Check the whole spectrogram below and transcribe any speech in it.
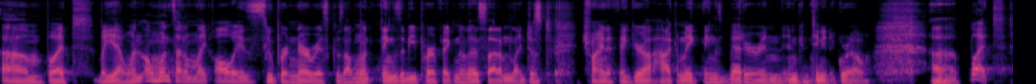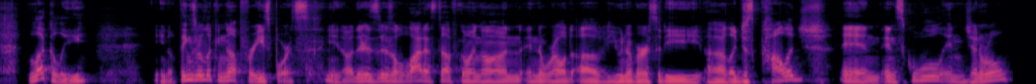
Um, but but yeah, one on one side I'm like always super nervous because I want things to be perfect. On the other side, I'm like just trying to figure out how I can make things better and, and continue to grow. Uh, but luckily, you know things are looking up for esports. You know there's there's a lot of stuff going on in the world of university uh, like just college and and school in general.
